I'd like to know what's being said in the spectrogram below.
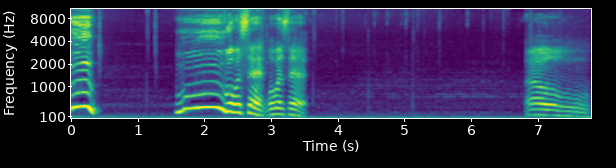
Ooh! Ooh! What was that? What was that? Oh.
